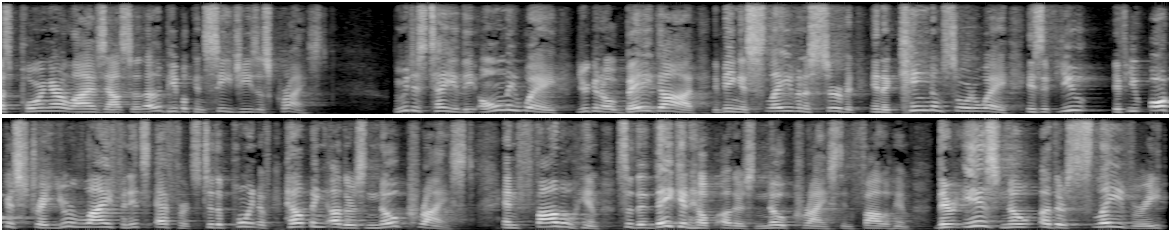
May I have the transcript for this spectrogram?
us pouring our lives out so that other people can see Jesus Christ. Let me just tell you the only way you're going to obey God in being a slave and a servant in a kingdom sort of way is if you if you orchestrate your life and its efforts to the point of helping others know Christ and follow Him so that they can help others know Christ and follow Him, there is no other slavery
